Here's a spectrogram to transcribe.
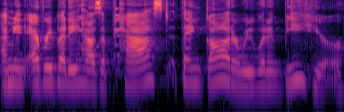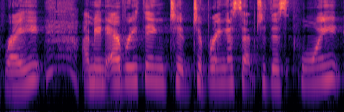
I mean, everybody has a past, thank God, or we wouldn't be here, right? I mean, everything to, to bring us up to this point,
